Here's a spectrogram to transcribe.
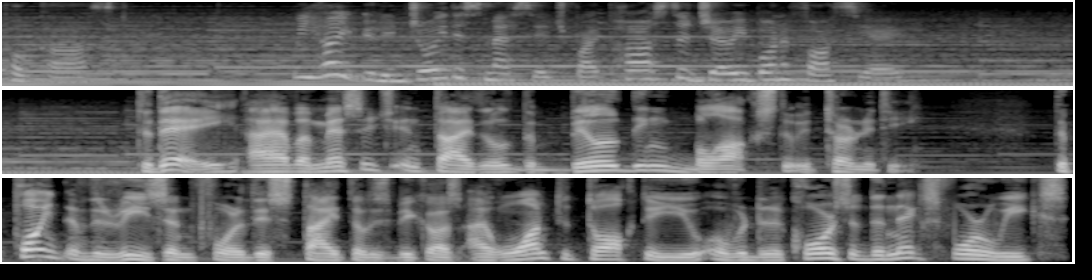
Podcast. We hope you'll enjoy this message by Pastor Joey Bonifacio. Today, I have a message entitled The Building Blocks to Eternity. The point of the reason for this title is because I want to talk to you over the course of the next four weeks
